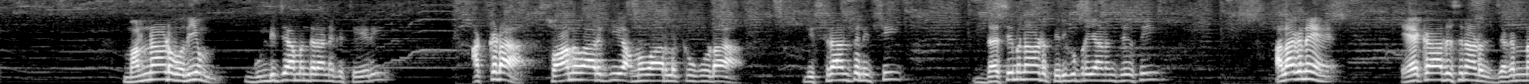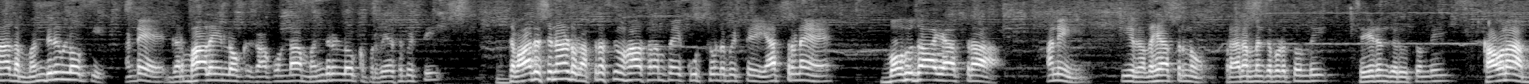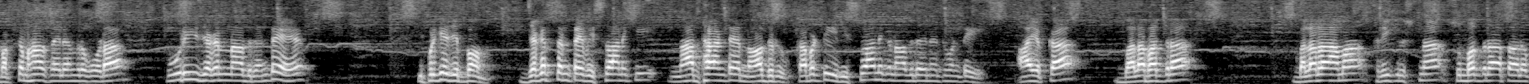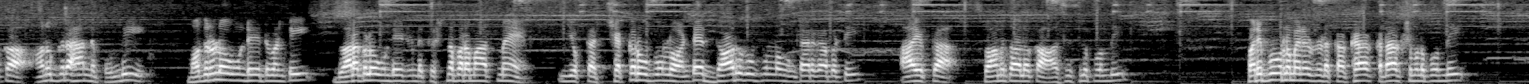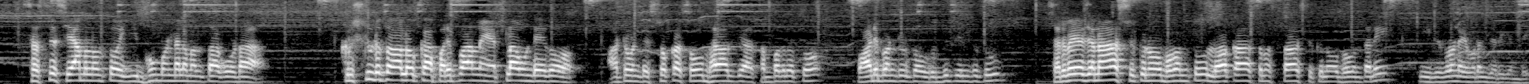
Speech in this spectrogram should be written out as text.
మర్నాడు ఉదయం గుండిచా మందిరానికి చేరి అక్కడ స్వామివారికి అమ్మవార్లకు కూడా విశ్రాంతినిచ్చి దశమి నాడు తిరుగు ప్రయాణం చేసి అలాగనే ఏకాదశి నాడు జగన్నాథ మందిరంలోకి అంటే గర్భాలయంలోకి కాకుండా మందిరంలోకి ప్రవేశపెట్టి ద్వాదశి నాడు రత్నసింహాసనంపై కూర్చుండబెట్టే యాత్రనే బహుదా యాత్ర అని ఈ రథయాత్రను ప్రారంభించబడుతుంది చేయడం జరుగుతుంది. కావున భక్త మహాశైలేంద్ర కూడా పూరి జగన్నాథుడు అంటే ఇప్పటికే చెప్పాం. జగత్ అంటే విశ్వానికి నాథ అంటే నాథుడు. కాబట్టి విశ్వానికి నాథుడైనటువంటి ఆ యొక్క బలభద్ర బలరామ శ్రీకృష్ణ సుభద్ర తాలూకా అనుగ్రహాన్ని పొంది మధురలో ఉండేటువంటి ద్వారకలో ఉండేటువంటి కృష్ణ పరమాత్మే ఈ యొక్క చెక్క రూపంలో అంటే దారు రూపంలో ఉంటారు కాబట్టి ఆ యొక్క స్వామి తాలూకా ఆశీస్సులు పొంది పరిపూర్ణమైనటువంటి కక కటాక్షములు పొంది సస్యశ్యామలంతో ఈ భూమండలం అంతా కూడా కృష్ణుడి తాలూకా పరిపాలన ఎట్లా ఉండేదో అటువంటి సుఖ సౌభాగ్య సంపదలతో పాడిబంటులతో వృద్ధి చెందుతూ సర్వే జనా సుఖినో లోకా సంస్థ సుఖినోభవంతని ఈ వివరణ ఇవ్వడం జరిగింది.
